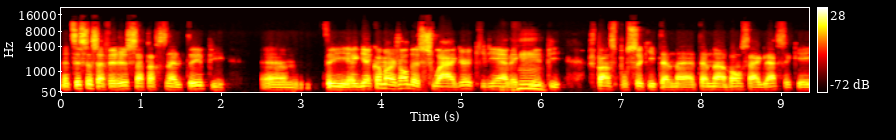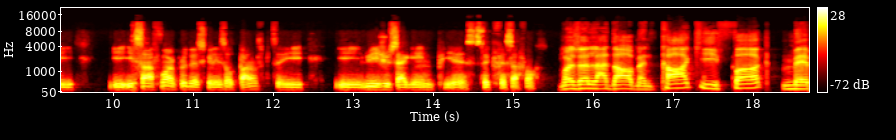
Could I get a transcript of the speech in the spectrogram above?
mais tu sais, ça, ça fait juste sa personnalité, puis, euh, tu sais, il y, a- comme un genre de swagger qui vient avec Mhm. lui, puis je pense pour ça qu'il est tellement, tellement bon sur la glace, c'est qu'il il, s'en fout un peu de ce que les autres pensent, puis lui, il joue sa game, puis euh, c'est ça qui fait sa force. Moi, je l'adore, man. Cocky, fuck, mais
